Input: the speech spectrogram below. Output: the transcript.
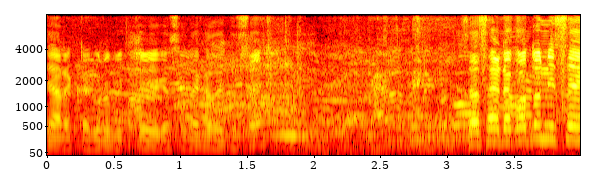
এই যে আরেকটা গরু বিক্রি হয়ে গেছে দেখা যাইতেছে। চাচা এটা কত নিছে?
